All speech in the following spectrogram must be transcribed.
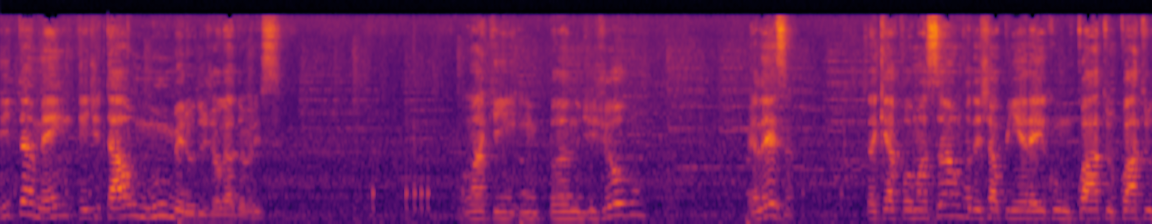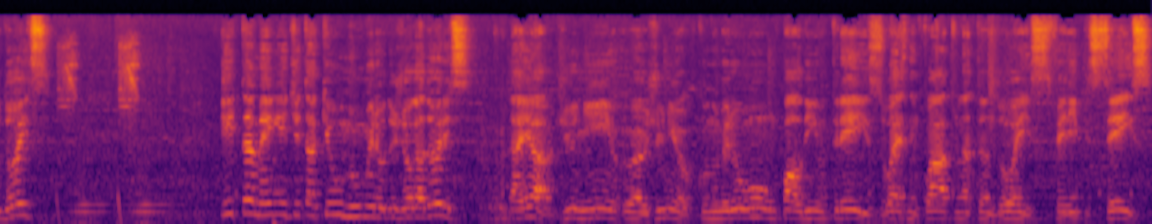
e também editar o número dos jogadores. Vamos aqui em plano de jogo, Beleza? Isso aqui é a formação, vou deixar o Pinheiro aí com 4-4-2. E também editar aqui o número dos jogadores. Daí ó, Juninho, uh, Júnior com o número 1, Paulinho 3, Wesley 4, Nathan 2, Felipe 6.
